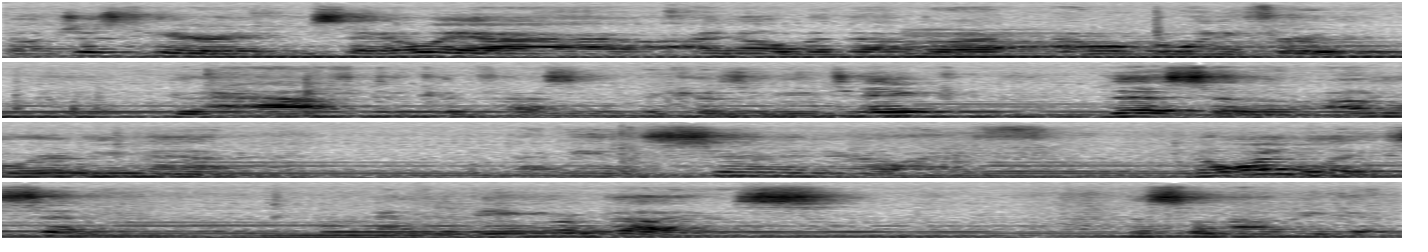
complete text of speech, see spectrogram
Don't just hear it and say, oh yeah, I, I know about that, but I, I won't go any further. You have to confess it. Because if you take this in an unworthy manner, that means sin in your life. Knowingly sinning and being rebellious. This will not be good.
